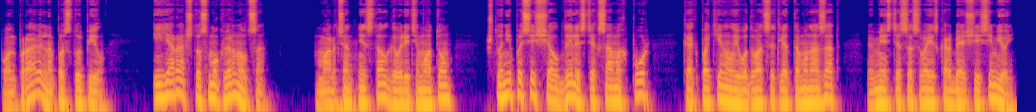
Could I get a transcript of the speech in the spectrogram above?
Он правильно поступил, и я рад, что смог вернуться». Марчант не стал говорить ему о том, что не посещал Дели с тех самых пор, как покинул его 20 лет тому назад вместе со своей скорбящей семьей.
